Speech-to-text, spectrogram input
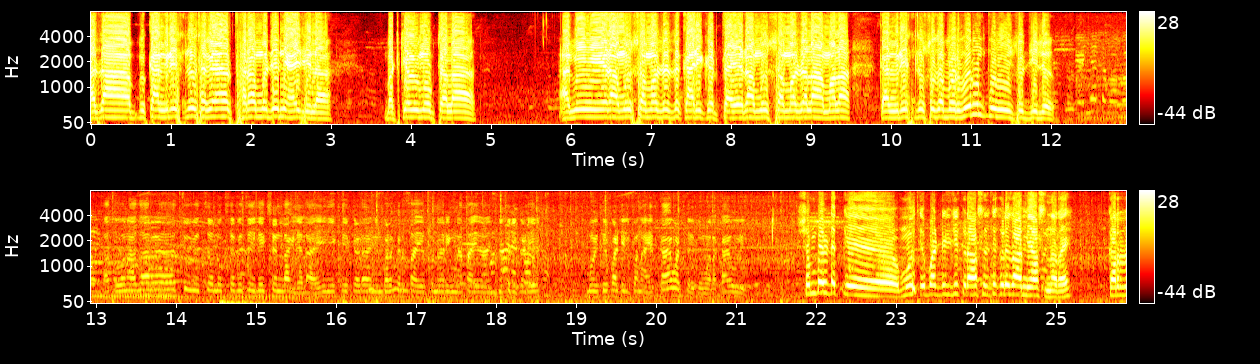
आज काँग्रेसनं सगळ्या थरामध्ये न्याय दिला भटक्या विमुक्ताला. आम्ही रामोस समाजाचं कार्यकर्ता आहे. रामोस समाजाला आम्हाला काँग्रेसनं सुद्धा भरभरून पूर्वीचं दिलं. दोन हजार चोवीसचं लोकसभेचं इलेक्शन लागलेलं आहे. एकीकडे निंबाळकर साहेब पण रिंगणात आहे आणि दुसरीकडे मोहिते पाटील पण आहेत. काय वाटतंय तुम्हाला? काय होईल? शंभर टक्के मोहिते पाटील जिकडं असेल तिकडेच आम्ही असणार आहे. कारण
